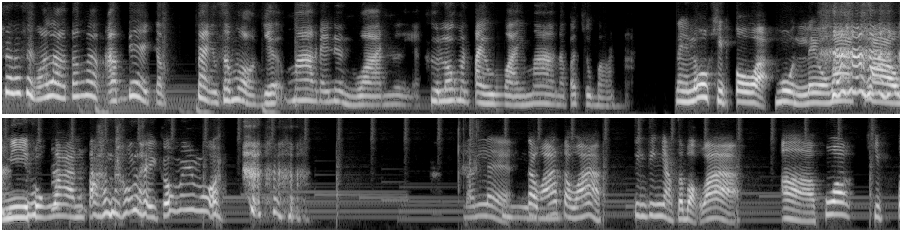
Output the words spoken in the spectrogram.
ฉันรู้สึกว่าเราต้องแบบอัปเดตกับแต่งสมองเยอะมากในหนึ่งวันเงี้ยคือโลกมันไปไวมากนะปัจจุบัน ในโลกคริปโตอะ หมุนเร็วมาก ข่าวมีทุกวันตามเท่าไหร่ก็ไม่หมด นั่นแหละ แต่ว่าแต่ว่าจริง ๆ อยากจะบอกว่าอ่าพวกคริปโต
